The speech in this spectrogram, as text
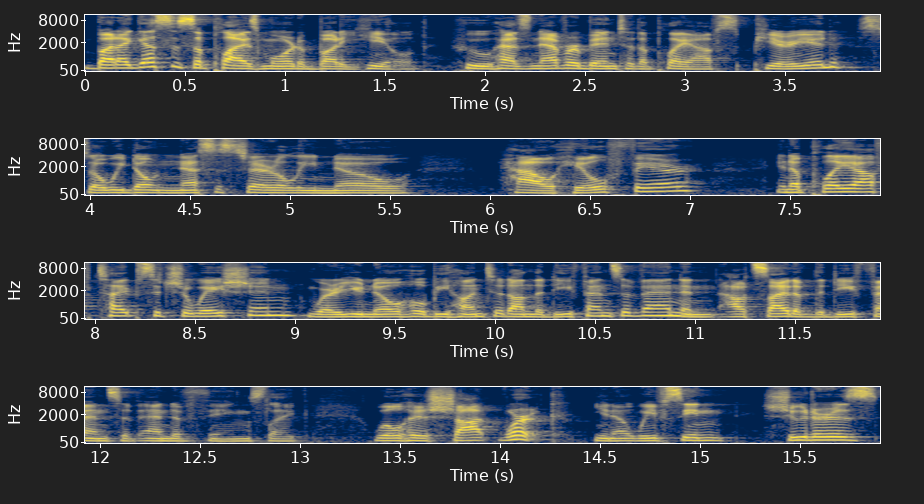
But I guess this applies more to Buddy Hield, who has never been to the playoffs, period. So we don't necessarily know how he'll fare in a playoff type situation where you know he'll be hunted on the defensive end and outside of the defensive end of things, like will his shot work? You know, we've seen shooters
